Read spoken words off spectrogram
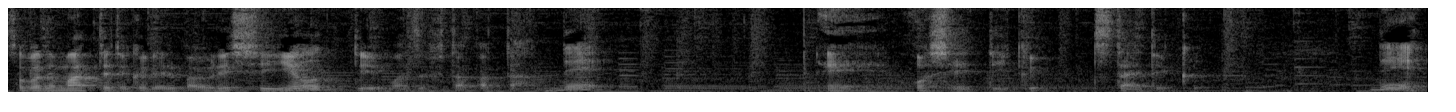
ー、そこで待っててくれれば嬉しいよっていうまず2パターンで、えー、教えていく伝えていく。で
